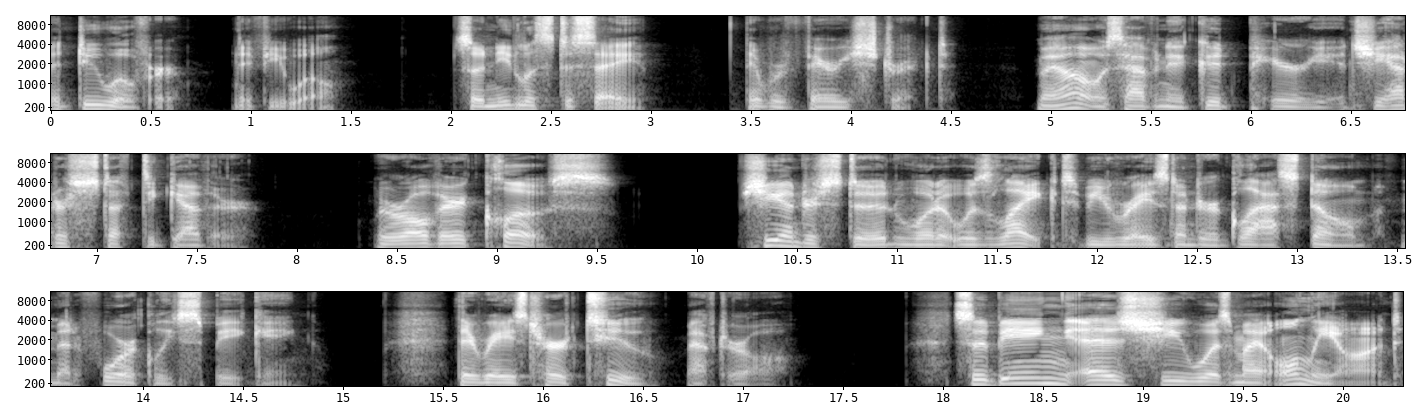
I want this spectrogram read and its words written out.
A do over, if you will. So, needless to say, they were very strict. My aunt was having a good period. She had her stuff together. We were all very close, she understood what it was like to be raised under a glass dome, metaphorically speaking. They raised her too, after all. So, being as she was my only aunt,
